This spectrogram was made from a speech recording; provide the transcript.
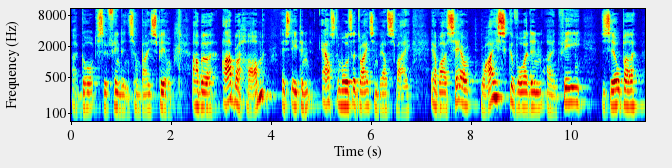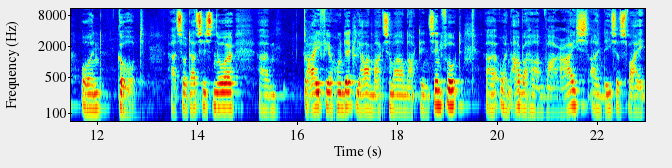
äh, Gold zu finden, zum Beispiel. Aber Abraham, es steht in 1. Mose 13, Vers 2, er war sehr reich geworden an Vieh, Silber und Gold. Also das ist nur ähm, 300, 400 Jahre maximal nach der Sintflut. Äh, und Abraham war reich an diese zwei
